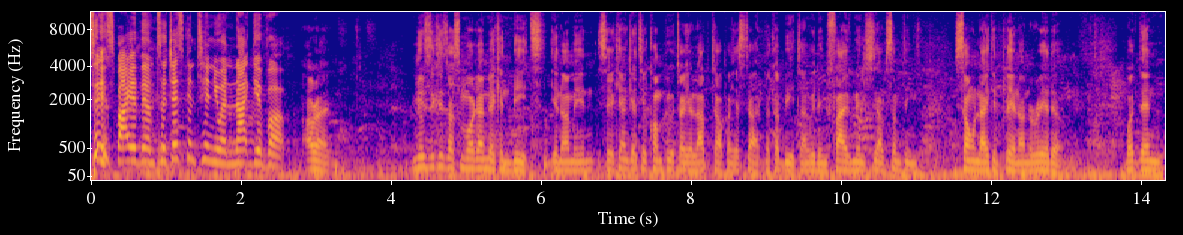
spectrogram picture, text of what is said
to inspire them to just continue and not give up. All right. Music is just more than making beats. You know what I mean? So you can get your computer, your laptop, and you start make a beat, and within five minutes you have something sound like it playing on the radio. But then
